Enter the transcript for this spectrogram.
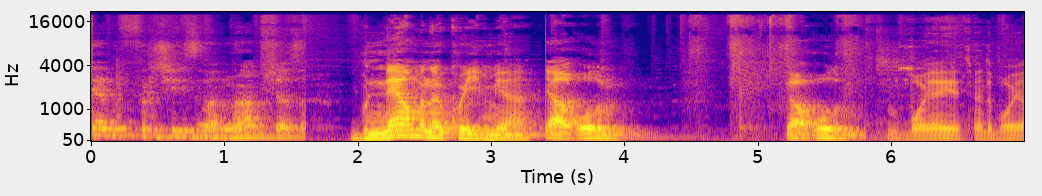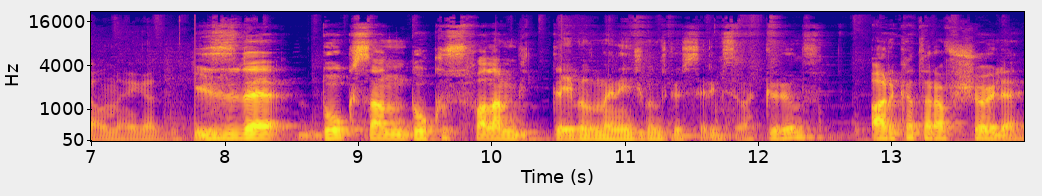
Ya bu fırça izi var ne yapacağız? Bu ne amına koyayım ya? Ya oğlum. Ya oğlum. Boya yetmedi boya almaya geldim. %99 falan bitti. Table management göstereyim size bak görüyor musun? Arka taraf şöyle.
